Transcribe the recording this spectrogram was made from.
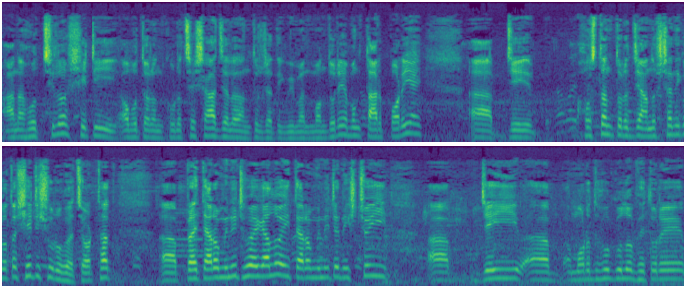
আনা হচ্ছিল, সেটি অবতরণ করেছে শাহজালাল আন্তর্জাতিক বিমানবন্দরে এবং তারপরে যে হস্তান্তরের যে আনুষ্ঠানিকতা, সেটি শুরু হয়েছে। অর্থাৎ প্রায় তেরো মিনিট হয়ে গেল। এই তেরো মিনিটে নিশ্চয়ই যেই মরদেহগুলো ভেতরে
